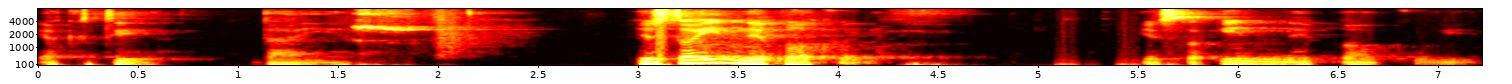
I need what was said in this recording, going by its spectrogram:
jak Ty dajesz. Jest to inny pokój. Jest to inny pokój.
